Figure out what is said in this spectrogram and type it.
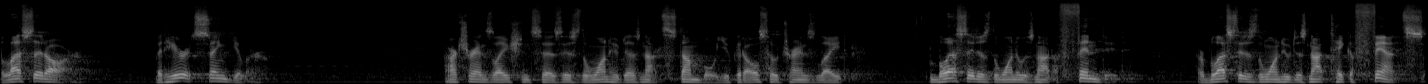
blessed are. But here it's singular. Our translation says, is the one who does not stumble. You could also translate, Blessed is the one who is not offended, or blessed is the one who does not take offense,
